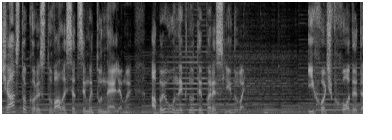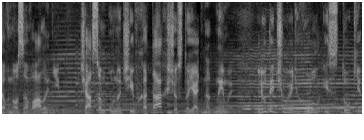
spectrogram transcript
часто користувалися цими тунелями, аби уникнути переслідувань. І, хоч входи давно завалені, часом уночі в хатах, що стоять над ними, люди чують гул і стукіт,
